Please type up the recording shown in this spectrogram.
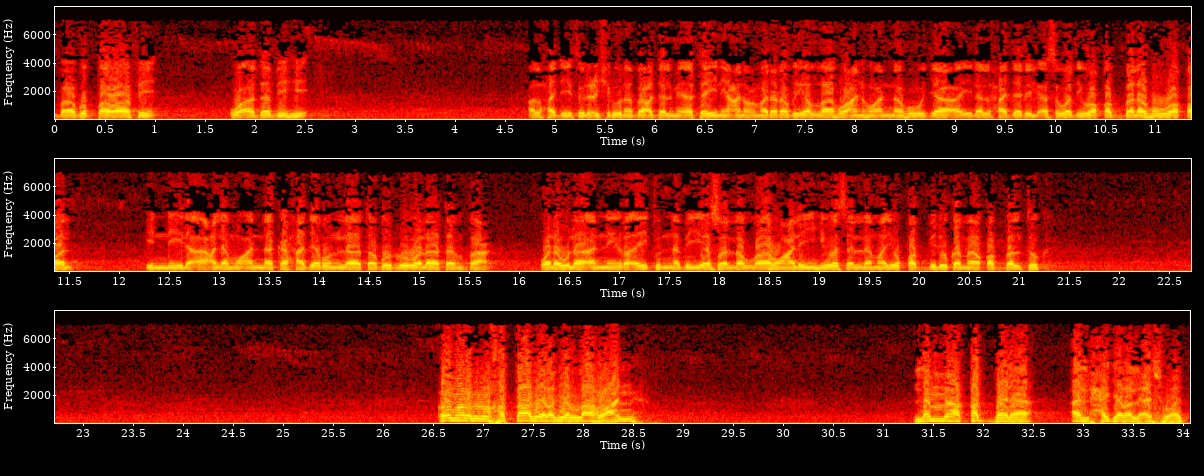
باب الطواف وأدبه. الحديث العشرون بعد المئتين عن عمر رضي الله عنه أنه جاء إلى الحجر الأسود وقبله وقال إني لأعلم أنك حجر لا تضر ولا تنفع ولولا أني رأيت النبي صلى الله عليه وسلم يقبلك ما قبلتك. عمر بن الخطاب رضي الله عنه لما قبل الحجر الأسود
